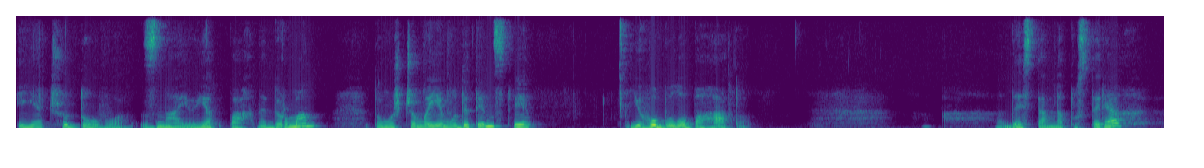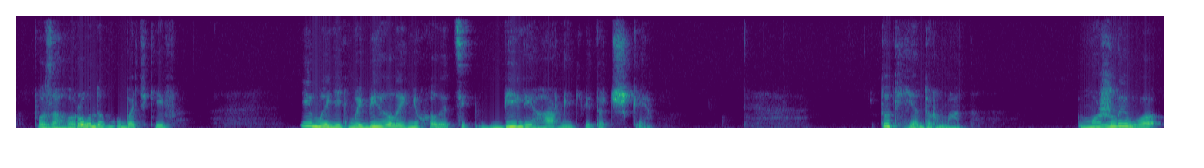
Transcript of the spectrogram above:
І я чудово знаю, як пахне дурман, тому що в моєму дитинстві його було багато. Десь там на пустирях, поза городом у батьків. І ми дітьми бігали і нюхали ці білі гарні квіточки. Тут є дурман. Можливо,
